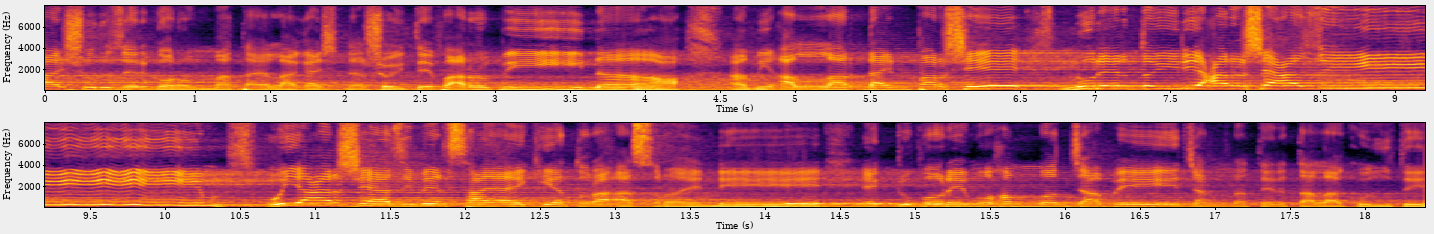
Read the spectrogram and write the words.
আয়, সূর্যের গরম মাথায় লাগাইস না, সইতে পারবি না। আমি আল্লাহর ডাইন পার্শ্বে নূরের তৈরি আরশে আজিম ওই আরশে আজিমের ছায়ায় গিয়ে তোরা আশ্রয় নে। একটু পরে মোহাম্মদ যাবে জান্নাতের তালা খুলতে।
